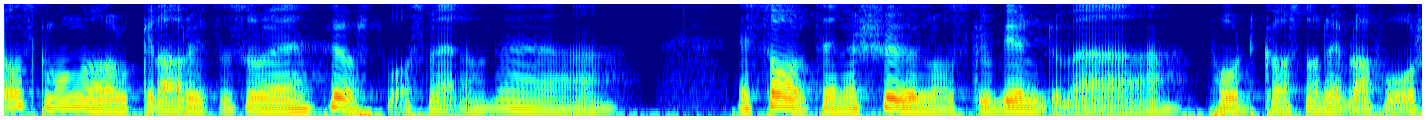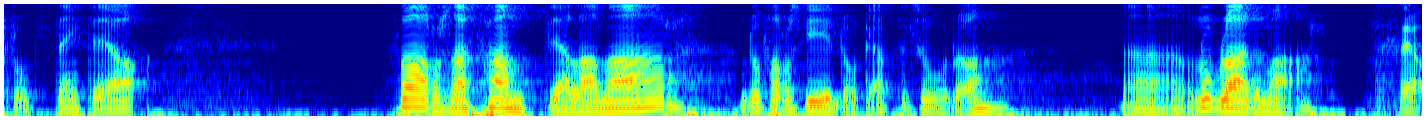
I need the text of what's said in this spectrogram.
ganske mange av dere der ute som har hørt på oss med. Det, jeg sa det til meg sjøl når jeg skulle begynne med podkast, når det ble foreslått. Så tenkte jeg ja, får vi si 50 eller mer, da får vi gi noen episoder. Og nå ble det mer. Ja.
